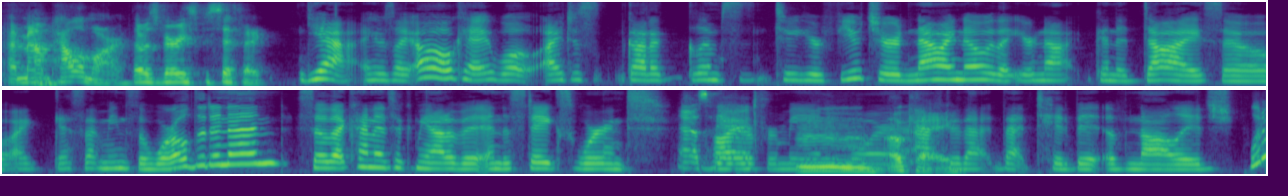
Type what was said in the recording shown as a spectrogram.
at Mount Palomar. That was very specific. Yeah. He was like, oh, okay. Well, I just got a glimpse to your future. Now I know that you're not gonna die. So I guess that means the world didn't end. So that kind of took me out of it, and the stakes weren't As there high. for me Mm, anymore. okay. After that, that tidbit of knowledge. What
